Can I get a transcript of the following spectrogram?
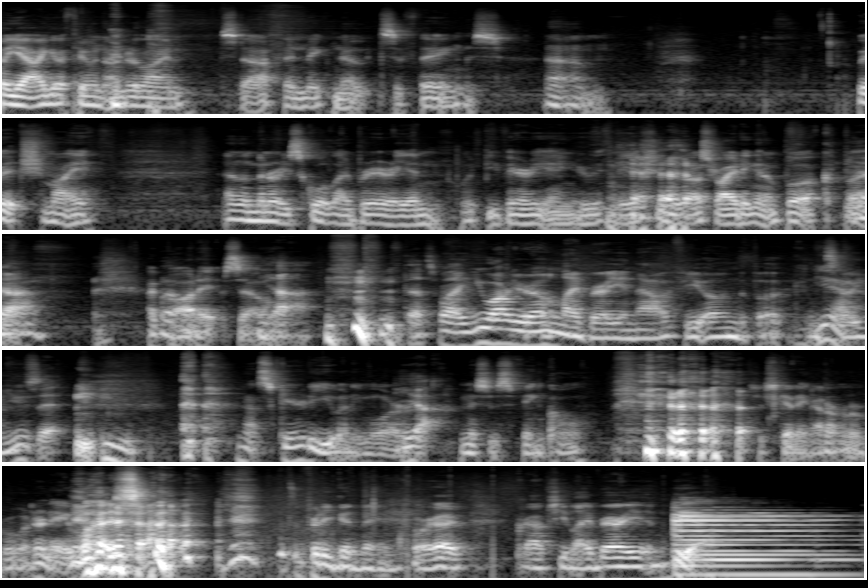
but yeah, I go through and underline stuff and make notes of things, um, which my elementary school librarian would be very angry with me if she knew I was writing in a book. But yeah. I bought it, so Yeah. That's why you are your own librarian now if you own the book. And So Yeah. use it. Not scared of you anymore. Yeah. Mrs. Finkel. Just kidding. I don't remember what her name was. That's a pretty good name for grouchy librarian. Oh, yeah.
